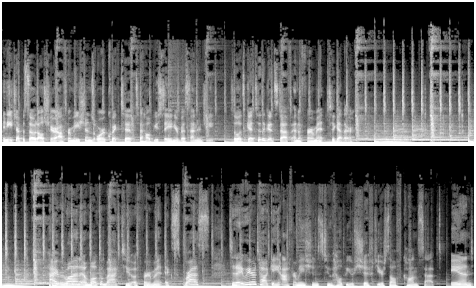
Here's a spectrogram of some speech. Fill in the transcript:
In each episode, I'll share affirmations or a quick tip to help you stay in your best energy. So let's get to the good stuff and affirm it together. Hi, everyone, and welcome back to Affirm It Express. Today, we are talking affirmations to help you shift your self concept. And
